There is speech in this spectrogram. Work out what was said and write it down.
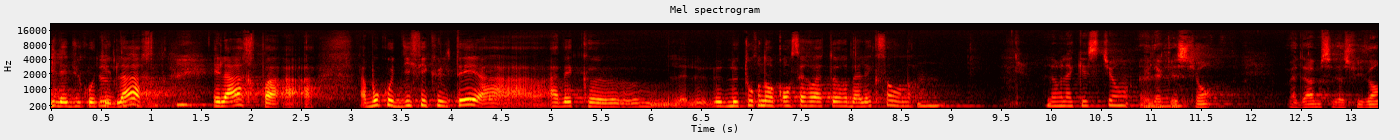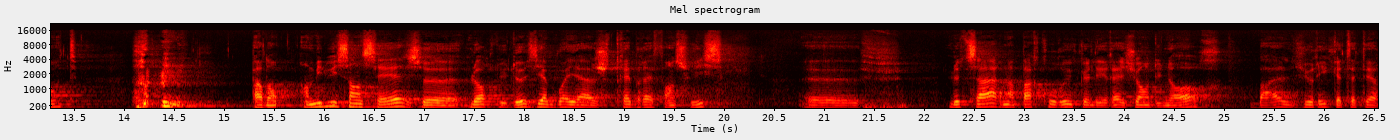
il est du côté de l'harpe. Et l'harpe a, a, beaucoup de difficultés avec euh, le, tournant conservateur d'Alexandre. Mm-hmm. Alors la question... la euh, question, Madame, c'est la suivante. Pardon. En 1816, euh, lors du deuxième voyage très bref en Suisse, euh, le tsar n'a parcouru que les régions du nord, Bâle, Zurich, etc.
